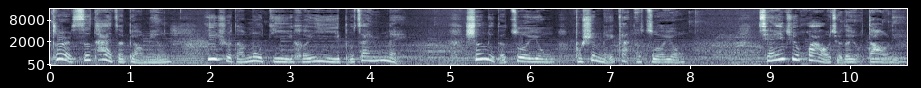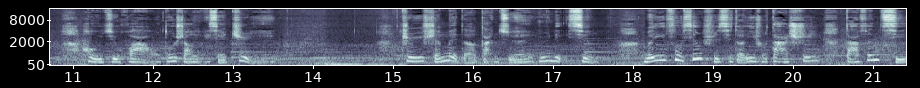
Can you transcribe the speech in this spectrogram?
托尔斯泰则表明，艺术的目的和意义不在于美，生理的作用不是美感的作用。前一句话我觉得有道理，后一句话我多少有一些质疑。至于审美的感觉与理性，文艺复兴时期的艺术大师达芬奇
